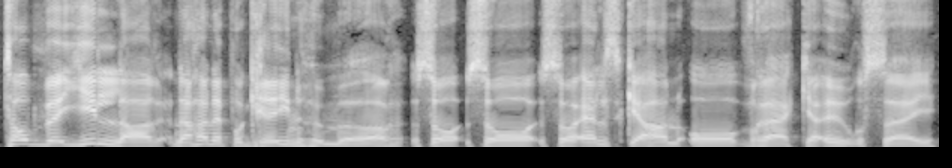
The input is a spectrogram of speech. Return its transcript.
Tobbe gillar, när han är på grinhumör, så, så, så älskar han att vräka ur sig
